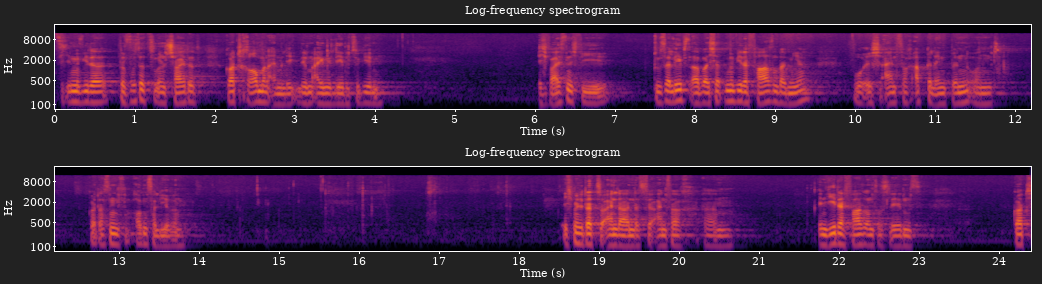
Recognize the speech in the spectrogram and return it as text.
sich immer wieder bewusst dazu entscheidet, Gott Raum in einem dem eigenen Leben zu geben. Ich weiß nicht, wie du es erlebst, aber ich habe immer wieder Phasen bei mir, wo ich einfach abgelenkt bin und Gott aus den Augen verliere. Ich möchte dazu einladen, dass wir einfach ähm, in jeder Phase unseres Lebens Gott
